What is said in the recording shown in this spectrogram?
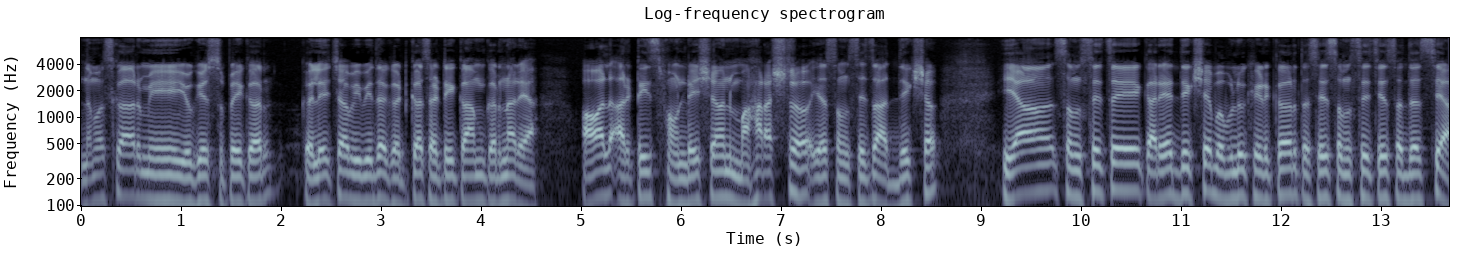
नमस्कार मी योगेश सुपेकर. कलेच्या विविध घटकासाठी काम करणाऱ्या ऑल आर्टिस्ट फाउंडेशन महाराष्ट्र या संस्थेचा अध्यक्ष. या संस्थेचे कार्याध्यक्ष बबलू खेडकर तसेच संस्थेचे सदस्य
